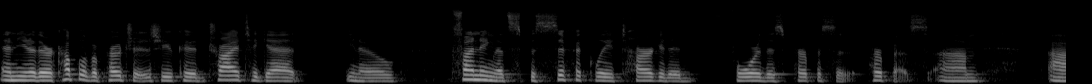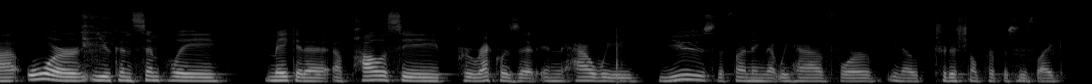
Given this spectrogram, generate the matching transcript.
And, you know, there are a couple of approaches. You could try to get, you know, funding that's specifically targeted for this purpose. purpose. Um, uh, or you can simply make it a, a policy prerequisite in how we use the funding that we have for, you know, traditional purposes like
